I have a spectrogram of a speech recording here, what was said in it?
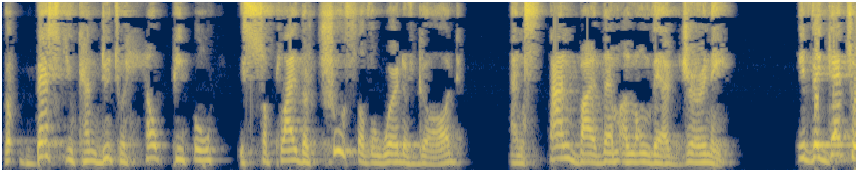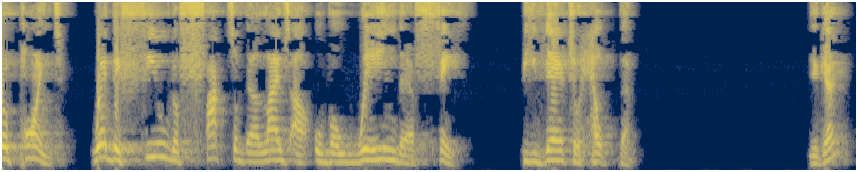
the best you can do to help people is supply the truth of the word of God and stand by them along their journey. If they get to a point where they feel the facts of their lives are overweighing their faith, be there to help them. You get?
